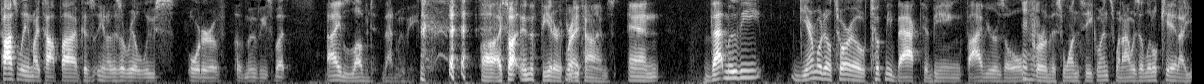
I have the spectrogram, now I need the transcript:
possibly in my top five because you know there's a real loose order of, of movies, but I loved that movie. uh, I saw it in the theater three Right. times, and that movie, Guillermo del Toro took me back to being five years old Mm-hmm. for this one sequence. When I was a little kid, I,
